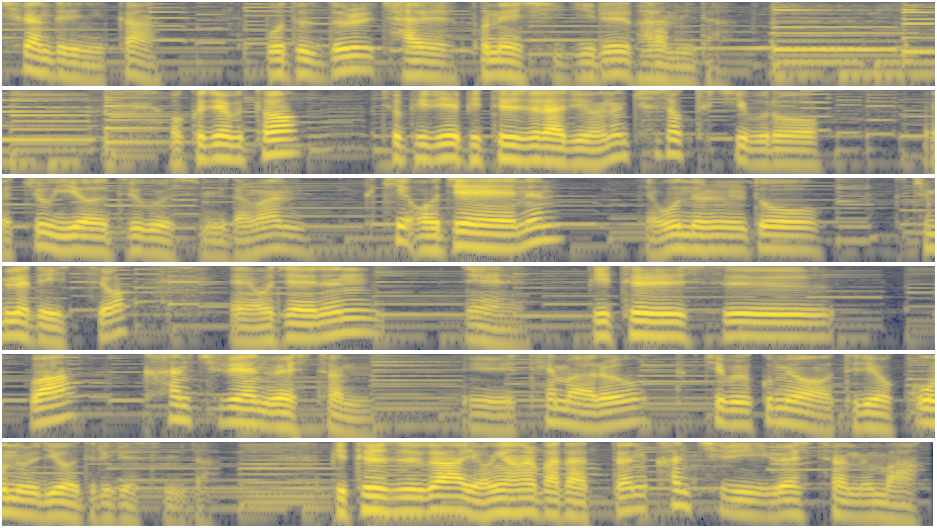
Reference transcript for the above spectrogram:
시간들이니까 모두들 잘 보내시기를 바랍니다. 엊그제부터 조피디의 비틀즈 라디오는 추석 특집으로 쭉 이어드리고 있습니다만 특히 어제는 예, 오늘도 준비가 돼 있죠. 예, 어제는 예, 비틀스와 country and western 테마로 특집을 꾸며 드렸고 오늘 이어드리겠습니다. 비틀즈가 영향을 받았던 칸츄리 웨스턴 음악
